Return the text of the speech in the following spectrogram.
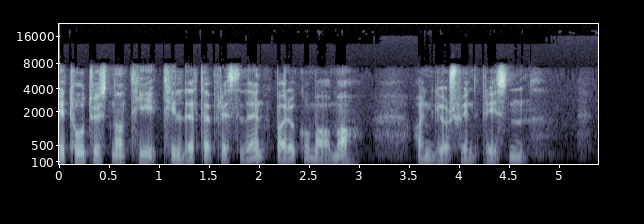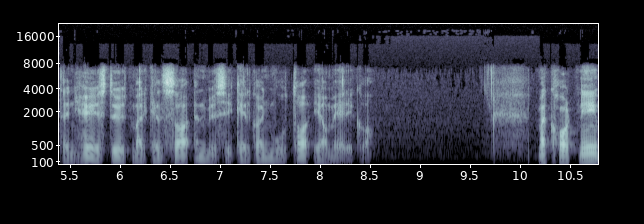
I 2010 tildelte president Barack Obama han Gershwin-prisen, Den høyeste utmerkelsen en musiker kan motta i Amerika. McCartney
